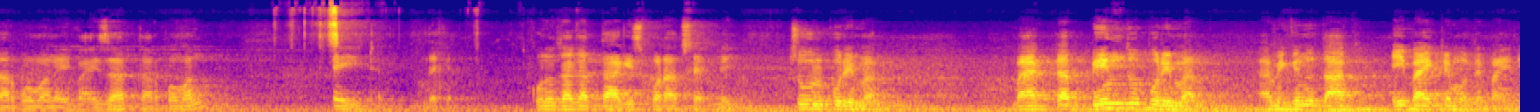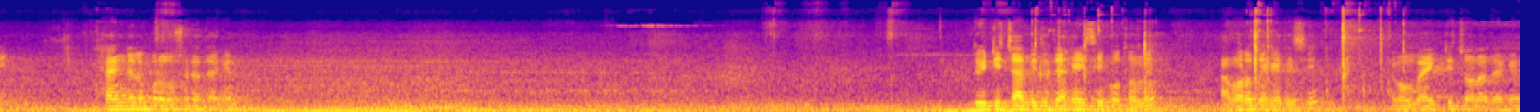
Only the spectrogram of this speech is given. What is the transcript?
তার প্রমাণ এই ভাইজার তার প্রমাণ এইটা। দেখেন, কোনো জায়গার দাগ স্পট আছে নেই, চুল পরিমাণ বা একটা বিন্দু পরিমাণ, আমি কিন্তু দাগ এই বাইকটার মধ্যে পাইনি। হ্যান্ডেল উপর অংশটা দেখেন। দুইটি চাবিতে দেখাইছি প্রথমে, আবারও দেখাইতেছি। এবং বাইকটি চলা দেখেন।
